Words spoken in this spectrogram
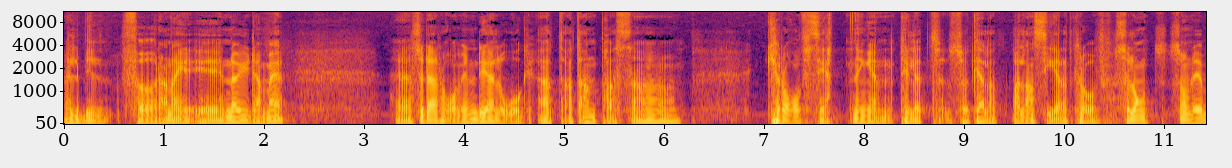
eller bilförarna är, är nöjda med. Eh, så där har vi en dialog att, att anpassa kravsättningen till ett så kallat balanserat krav så långt som det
